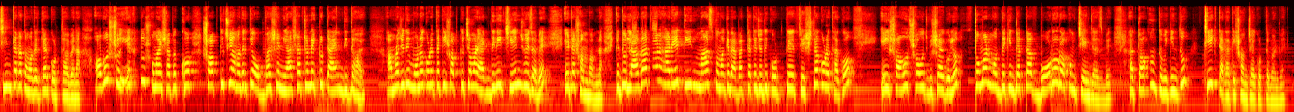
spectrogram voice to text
চিন্তাটা তোমাদেরকে আর করতে হবে না। অবশ্যই একটু সময় সাপেক্ষ সব কিছুই আমাদেরকে অভ্যাসে নিয়ে আসার জন্য একটু টাইম দিতে হয়। আমরা যদি মনে করে থাকি সব কিছু আমার একদিনেই চেঞ্জ হয়ে যাবে, এটা সম্ভব না। কিন্তু লাগাতার হারে তিন মাস তোমাকে ব্যাপারটাকে যদি করতে চেষ্টা করে থাকো, এই সহজ সহজ বিষয়গুলো তোমার মধ্যে কিন্তু একটা বড় রকম চেঞ্জ আসবে। আর তখন তুমি কিন্তু ঠিক টাকাকে সঞ্চয় করতে পারবে।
